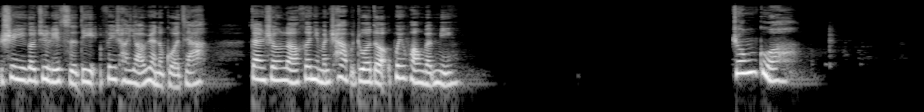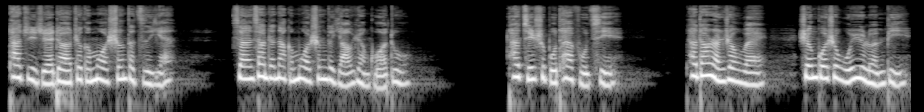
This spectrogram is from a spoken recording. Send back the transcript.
是一个距离此地非常遥远的国家，诞生了和你们差不多的辉煌文明。”中国。他咀嚼着这个陌生的字眼，想象着那个陌生的遥远国度。他其实不太服气，他当然认为神国是无与伦比。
